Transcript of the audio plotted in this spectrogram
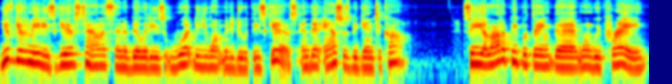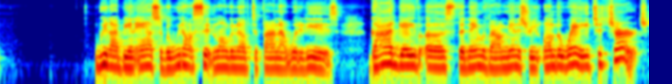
you've given me these gifts, talents, and abilities. What do you want me to do with these gifts? And then answers begin to come. See, a lot of people think that when we pray, we're not being answered, but we don't sit long enough to find out what it is. God gave us the name of our ministry on the way to church,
